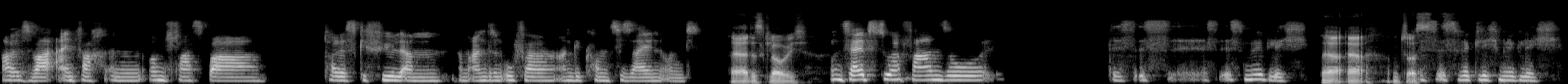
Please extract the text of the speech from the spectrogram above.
aber es war einfach ein unfassbar tolles Gefühl, am, am anderen Ufer angekommen zu sein. Und ja, das glaube ich und selbst zu erfahren, so, das ist, es ist möglich. Ja, ja. Und das, es ist wirklich möglich.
